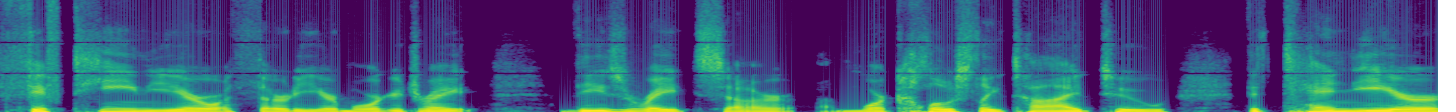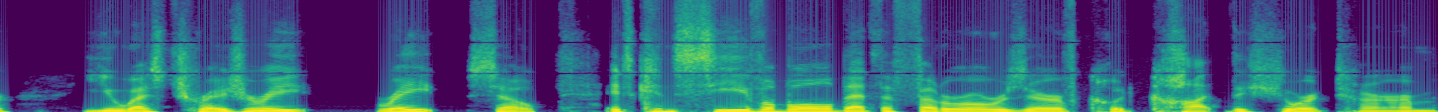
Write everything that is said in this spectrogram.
15 year or 30 year mortgage rate. These rates are more closely tied to the 10 year US Treasury rate. So it's conceivable that the Federal Reserve could cut the short term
